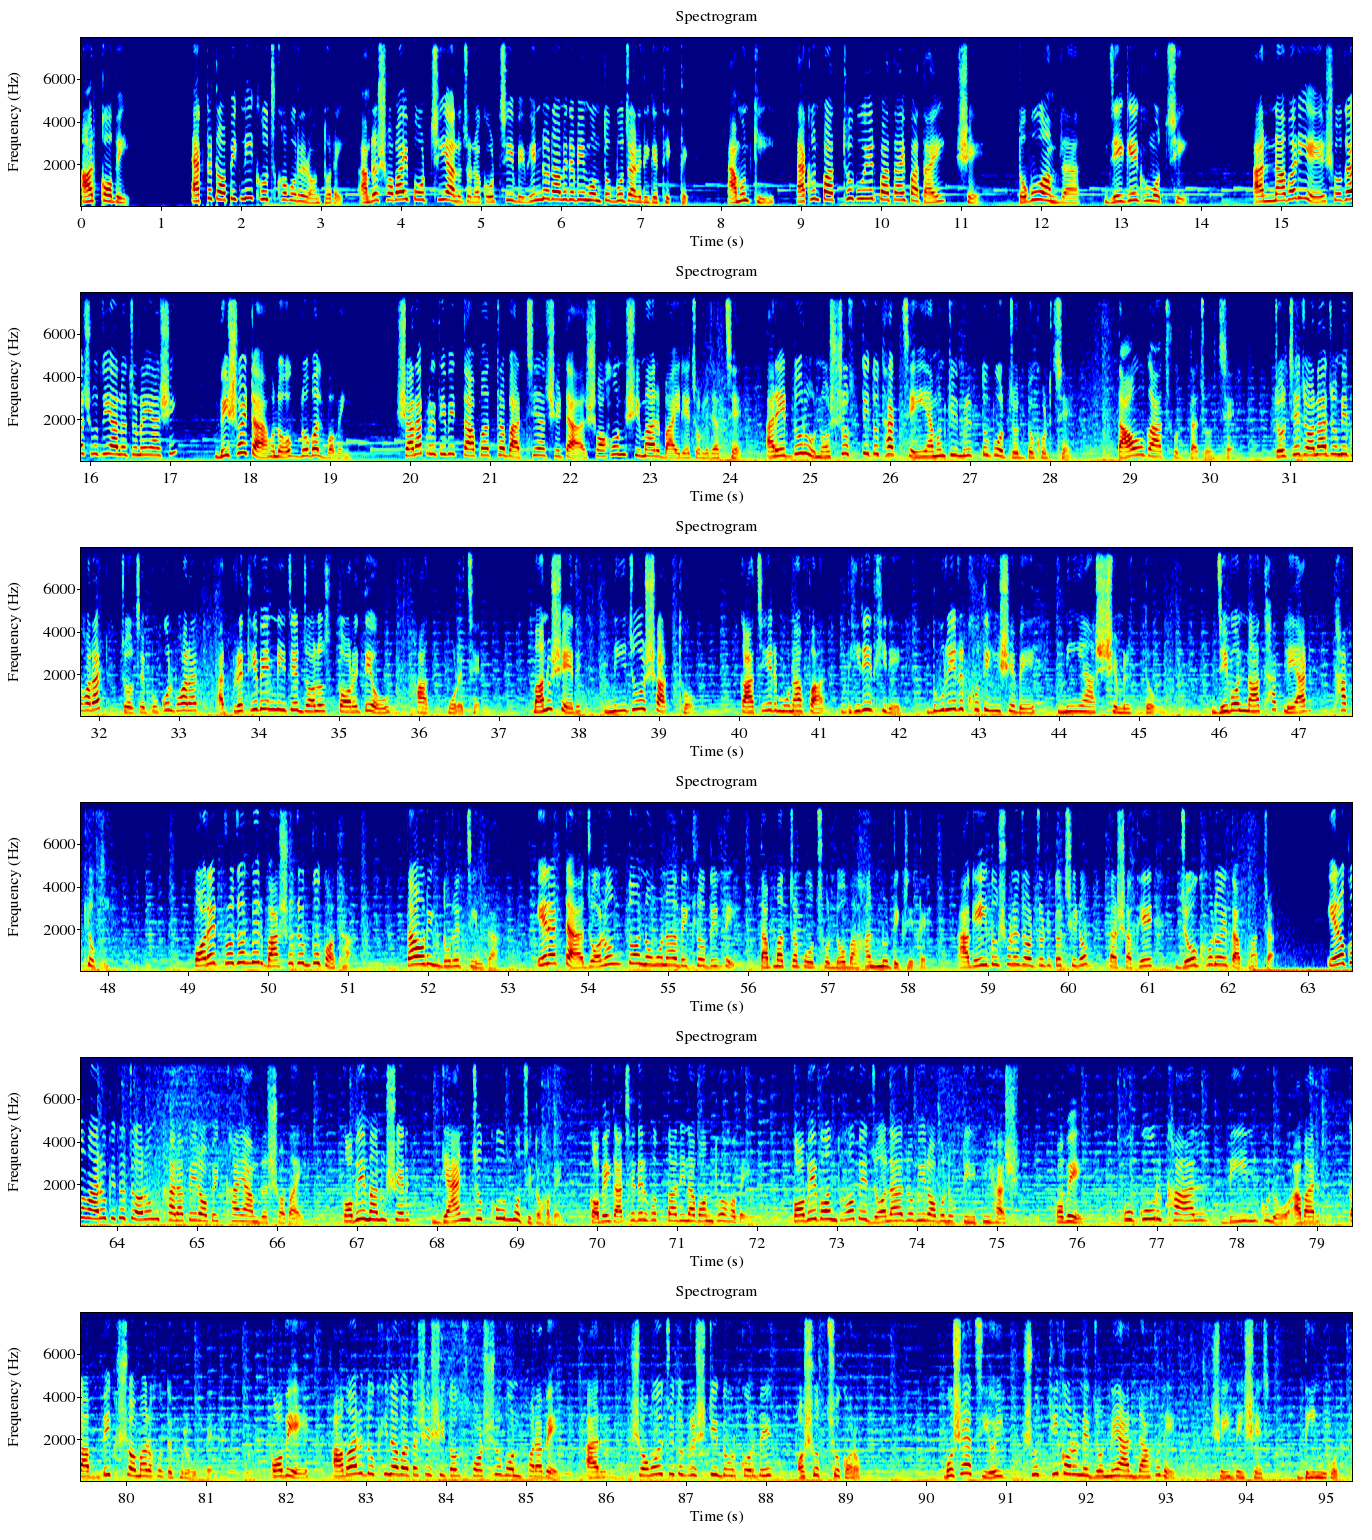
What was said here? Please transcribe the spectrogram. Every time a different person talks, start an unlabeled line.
আর কবে? একটা টপিক নিয়ে খোঁজ খবরের অন্ত নেই আমরা সবাই পড়ছি, আলোচনা করছি, বিভিন্ন নামে দাবি মন্তব্য চারিদিকে ঠিক ঠিক। এমনকি এখন পাঠ্য বইয়ের পাতায় পাতায় সে। তবুও আমরা জেগে ঘুমোচ্ছি। আর না বাড়িয়ে সোজাসুজি আলোচনায় আসি। বিষয়টা হলো গ্লোবাল ওয়ার্মিং সারা পৃথিবীর তাপমাত্রা বাড়ছে আর সেটা সহন সীমার বাইরে চলে যাচ্ছে। আর এর দরুন অস্বস্তি তো থাকছেই, এমনকি মৃত্যু পর্যন্ত ঘটছে। তাও গাছ হত্যা চলছে। চলছে জলা জমি ভরাট, চলছে পুকুর ভরাট, আর পৃথিবীর নিচের জলস্তরেতেও হাত পড়েছে। মানুষের নিজ স্বার্থ, কাজের মুনাফা ধীরে ধীরে দূরের ক্ষতি হিসেবে নিয়ে আসছে মৃত্যু। জীবন না থাকলে আর থাকল কি? পরের প্রজন্মের বাসযোগ্য কথা, তা অনেক দূরের চিন্তা। এর একটা জ্বলন্ত নমুনা দেখল দিল্লি, তাপমাত্রা পৌঁছল বাহান্ন ডিগ্রিতে। আগেই দূষণে জর্জরিত ছিল, তার সাথে যোগ হলো এই তাপমাত্রা। এরকম আরও কিছু চরম খারাপের অপেক্ষায় আমরা সবাই। কবে মানুষের জ্ঞান চক্ষু উন্মোচিত হবে? কবে গাছেদের হত্যা লীলা বন্ধ হবে? কবে বন্ধ হবে জলা জমির অবলুপ্তির ইতিহাস? কবে পুকুর, খাল, বিলগুলো আবার কাব্যিক সমারোহতে ভরে উঠবে? কবে আবার দক্ষিণা বাতাসে শীতল স্পর্শ মন ভরাবে আর সময়চ্যুত বৃষ্টি দূর করবে অস্বচ্ছ কর বসে আছি ওই শুদ্ধিকরণের জন্যে আর না হলে সেই দেশের দিন গোড়া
